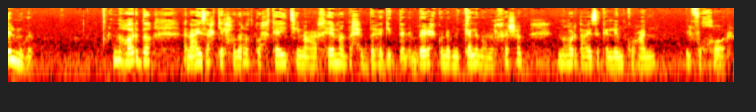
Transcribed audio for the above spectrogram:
المهم النهاردة أنا عايزة أحكي لحضراتكم حكايتي مع خامة بحبها جدا. امبارح كنا بنتكلم عن الخشب النهاردة عايزة أكلمكم عن الفخار.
